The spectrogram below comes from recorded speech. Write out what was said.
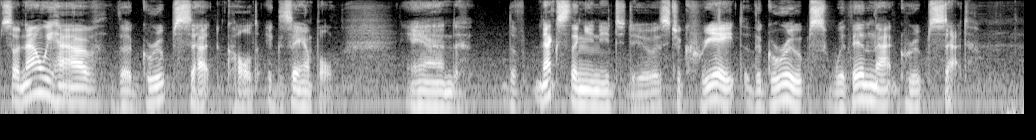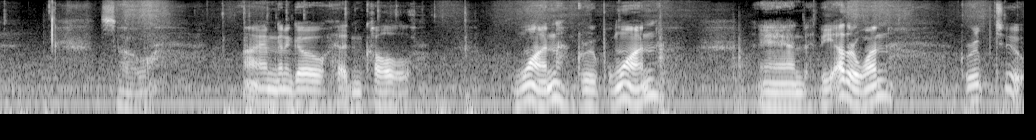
So now we have the group set called Example. And the next thing you need to do is to create the groups within that group set. So I'm going to go ahead and call one group 1 and the other one group 2.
